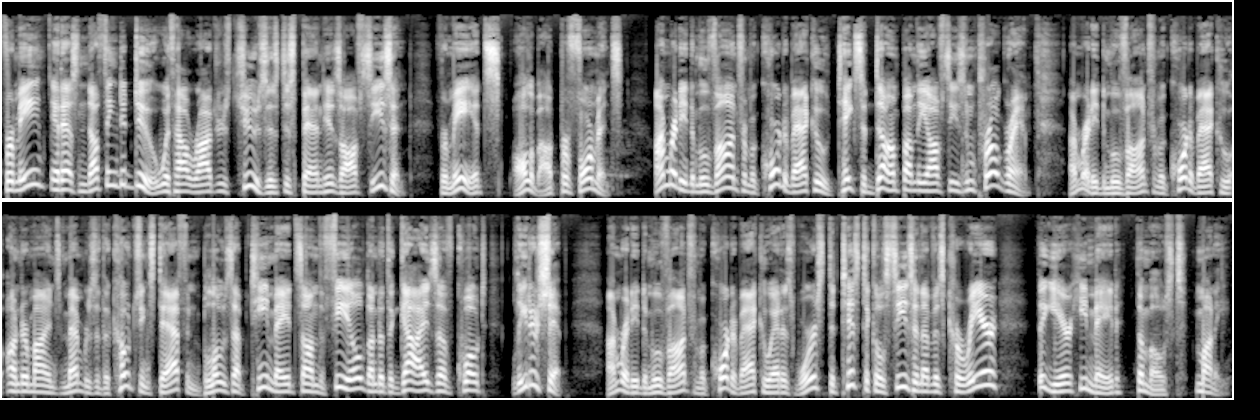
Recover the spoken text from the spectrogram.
For me, it has nothing to do with how Rodgers chooses to spend his offseason. For me, it's all about performance. I'm ready to move on from a quarterback who takes a dump on the offseason program. I'm ready to move on from a quarterback who undermines members of the coaching staff and blows up teammates on the field under the guise of, quote, leadership. I'm ready to move on from a quarterback who had his worst statistical season of his career the year he made the most money.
